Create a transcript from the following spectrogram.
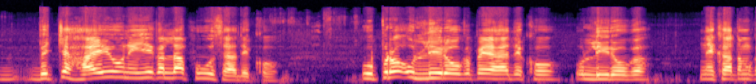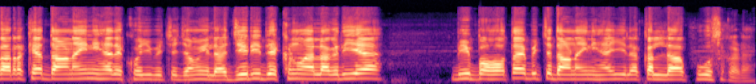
ਵਿੱਚ ਹੈ ਹੀ ਉਹ ਨਹੀਂ ਜੀ, ਇਕੱਲਾ ਫੂਸ ਹੈ ਦੇਖੋ। ਉੱਪਰੋਂ ਉੱਲੀ ਰੋਗ ਪਿਆ ਹੈ ਦੇਖੋ, ਉੱਲੀ ਰੋਗ। ਨੇ ਖਤਮ ਕਰ ਰੱਖਿਆ, ਦਾਣਾ ਹੀ ਨਹੀਂ ਹੈ ਦੇਖੋ ਜੀ ਵਿੱਚ ਜਮੀ ਲੈ। ਜੀਰੀ ਦੇਖਣ ਨੂੰ ਐ ਲੱਗਦੀ ਹੈ ਵੀ ਬਹੁਤ ਹੈ, ਵਿੱਚ ਦਾਣਾ ਹੀ ਨਹੀਂ ਹੈ ਜੀ, ਲੈ ਕੱਲਾ ਫੂਸ ਖੜਾ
